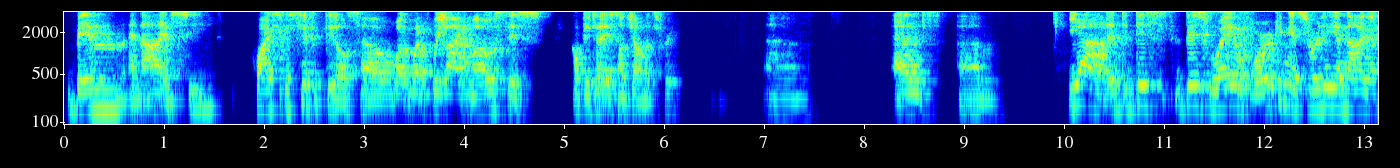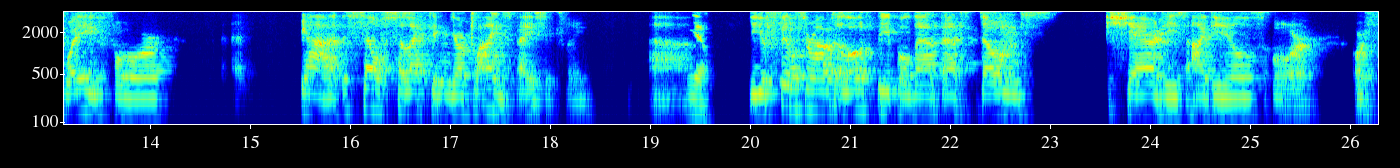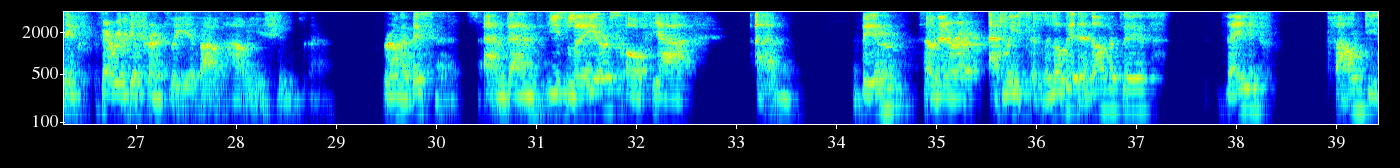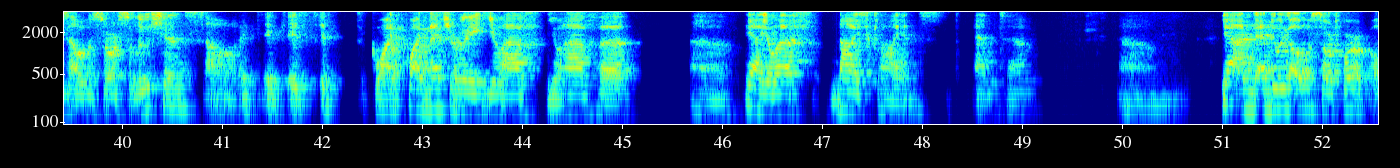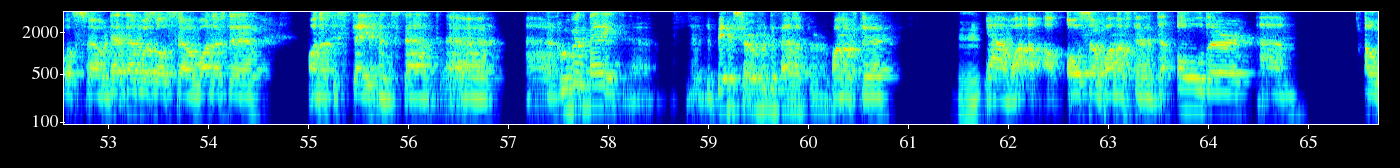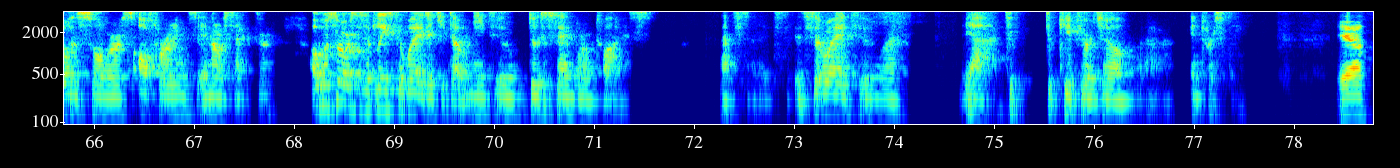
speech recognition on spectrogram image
BIM and IFC. Quite specifically, also what, what we like most is computational geometry, um, and um, yeah, this this way of working is really a nice way for yeah self-selecting your clients basically. Uh, yeah you filter out a lot of people that that don't share these ideals or or think very differently about how you should uh, run a business and then these layers of yeah um, BIM, so they're at least a little bit innovative. They've found these open source solutions, so it, it, it, it quite quite naturally you have you have uh, uh, yeah you'll have nice clients and um, um, yeah and, and doing open source work also. That that was also one of the one of the statements that uh, uh Ruben made uh, the, the BIM server developer one of the mm-hmm. yeah also one of the the older um, open source offerings in our sector. Open source is at least a way that you don't need to do the same work twice. That's it's it's a way to uh, yeah to to keep your job uh, interesting. Yeah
